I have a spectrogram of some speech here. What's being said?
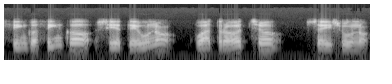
655-714861.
